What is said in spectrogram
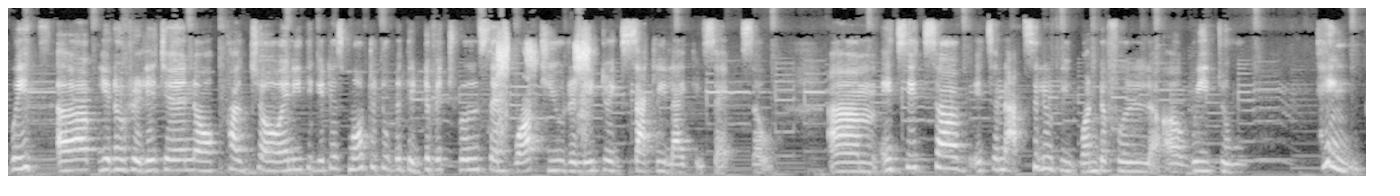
with uh, you know religion or culture or anything. It is more to do with individuals and what you relate to, exactly like you said. So. Um, it's it's a it's an absolutely wonderful uh, way to think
